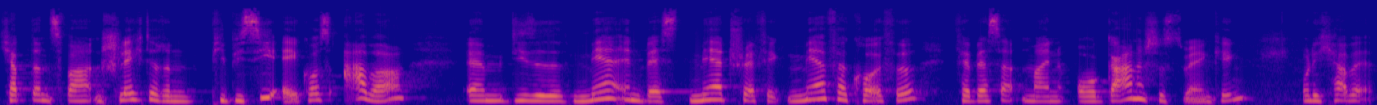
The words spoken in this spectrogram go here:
Ich habe dann zwar einen schlechteren PPC-ACOS, aber ähm, diese mehr Invest, mehr Traffic, mehr Verkäufe verbessert mein organisches Ranking und ich habe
